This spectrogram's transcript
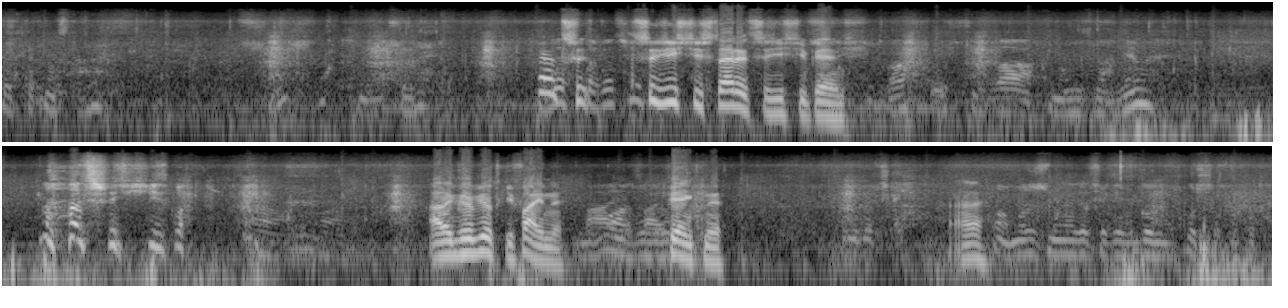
jest tak na stałe. Ja, trzy, 34, 35. 32 moim zdaniem. No 32. Ale grubiutki, fajny, Bardzo dobra piękny. rybeczka. Ale O, możesz mi nagrać jak ja w puszczę potem.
